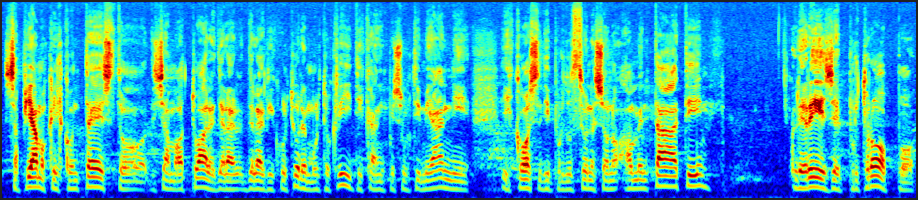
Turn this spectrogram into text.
Sappiamo che il contesto diciamo, attuale dell'agricoltura è molto critica, in questi ultimi anni i costi di produzione sono aumentati, le rese purtroppo,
